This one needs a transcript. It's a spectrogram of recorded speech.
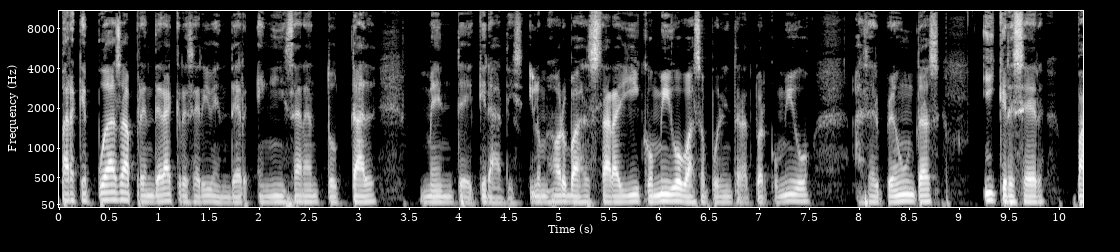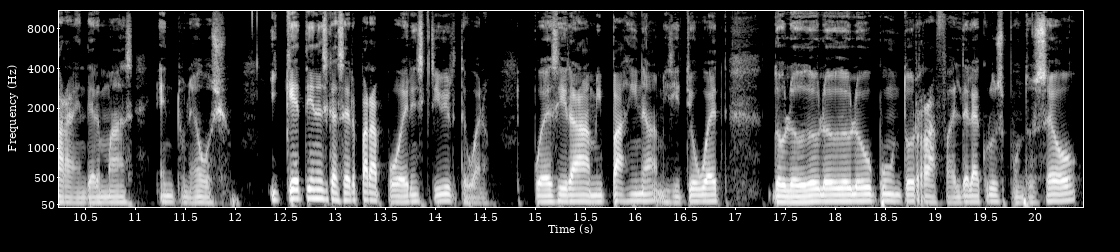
para que puedas aprender a crecer y vender en Instagram totalmente gratis. Y lo mejor vas a estar allí conmigo, vas a poder interactuar conmigo, hacer preguntas y crecer para vender más en tu negocio. ¿Y qué tienes que hacer para poder inscribirte? Bueno, puedes ir a mi página, a mi sitio web www.rafaeldelacruz.co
